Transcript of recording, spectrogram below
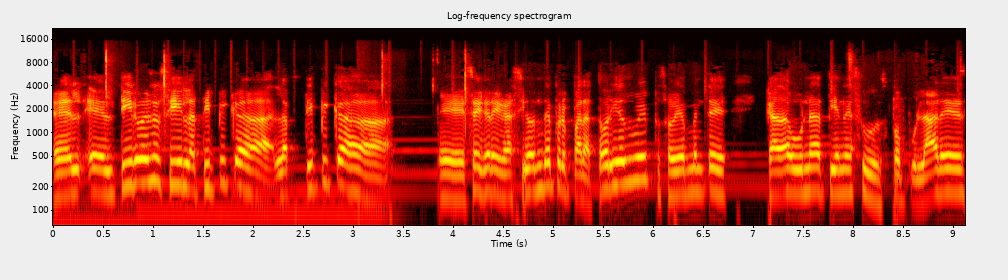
El, el tiro es así, la típica, la típica eh, segregación de preparatorias, güey. Pues obviamente cada una tiene sus populares,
